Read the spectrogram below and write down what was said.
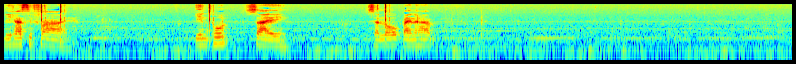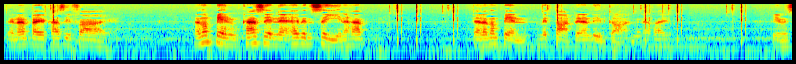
declassify input ใส่ slope ไปนะครับ จากนั้นไป classify เราต้องเปลี่ยนคลาสเซนเนี่ยให้เป็น 4 นะครับ แต่เราต้องเปลี่ยนเมธอดเป็นอันอื่นก่อนแล้วค่อยเปลี่ยนเป็น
